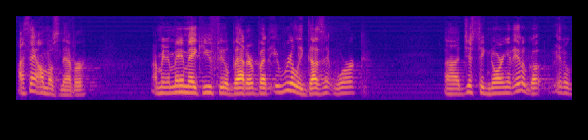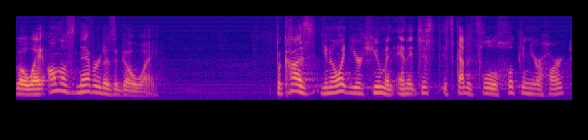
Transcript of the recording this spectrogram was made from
I say almost never. I mean, it may make you feel better, but it really doesn't work. Uh, just ignoring it, it'll go, it'll go away. Almost never does it go away. Because you know what? You're human, and it just, it's got its little hook in your heart,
